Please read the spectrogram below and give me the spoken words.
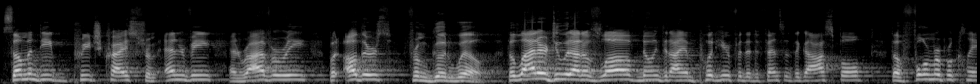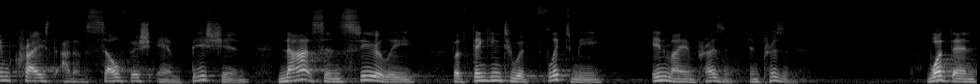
Some indeed preach Christ from envy and rivalry, but others from goodwill. The latter do it out of love, knowing that I am put here for the defense of the gospel. The former proclaim Christ out of selfish ambition, not sincerely, but thinking to afflict me in my imprisonment. What then?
